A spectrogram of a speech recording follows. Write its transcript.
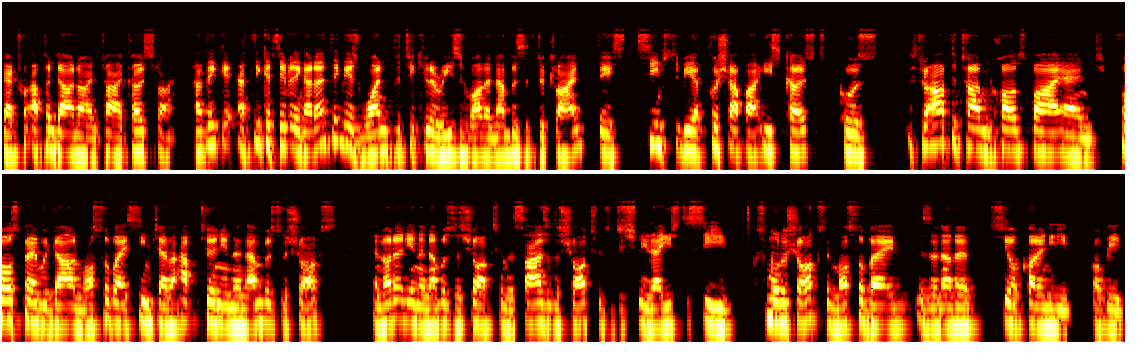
that were up and down our entire coastline. I think I think it's everything. I don't think there's one particular reason why the numbers have declined. There seems to be a push up our east coast because throughout the time when Gansbaai and False Bay were down, Mossel Bay seemed to have an upturn in the numbers of sharks. And not only in the numbers of sharks and the size of the sharks, traditionally they used to see smaller sharks. And Mossel Bay is another seal colony probably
